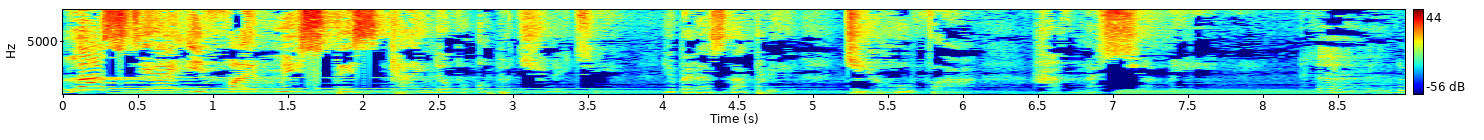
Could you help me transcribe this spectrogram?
last year, if I miss this kind of opportunity, you better start praying, Jehovah, have mercy on me. Hmm.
